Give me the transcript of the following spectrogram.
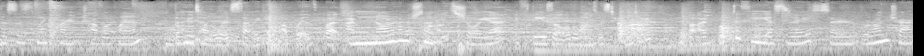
this is my current travel plan. The hotel list that we came up with, but I'm not 100% sure yet if these are all the ones we're sticking to. But I booked a few yesterday, so we're on track.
